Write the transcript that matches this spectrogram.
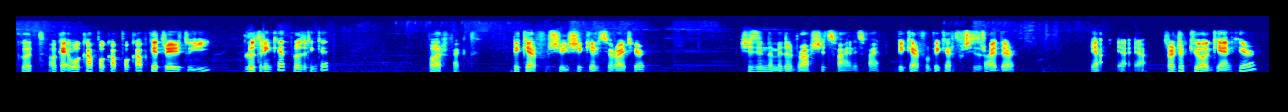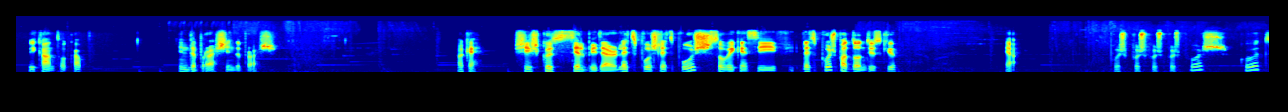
Good. Okay, walk up, walk up, walk up. Get ready to E. Blue trinket, blue trinket. Perfect. Be careful. She she kills you right here. She's in the middle brush. It's fine. It's fine. Be careful. Be careful. She's right there. Yeah, yeah, yeah. Try to Q again here. We can't walk up. In the brush. In the brush. Okay, she could still be there. Let's push, let's push, so we can see if... Let's push, but don't use Q. Yeah. Push, push, push, push, push. Good.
